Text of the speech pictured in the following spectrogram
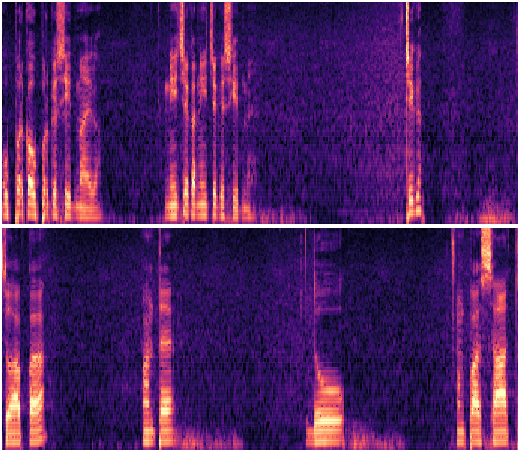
ऊपर का ऊपर के सीध में आएगा, नीचे का नीचे के सीध में। ठीक है? तो आपका अंत है। दो अनुपात सात।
